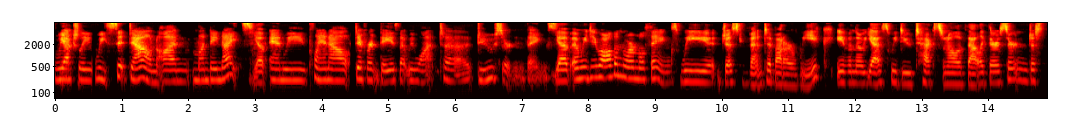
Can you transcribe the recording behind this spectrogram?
We yep. actually we sit down on Monday nights yep. and we plan out different days that we want to do certain things. Yep, and we do all the normal things. We just vent about our week, even though yes, we do text and all of that. Like there are certain just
